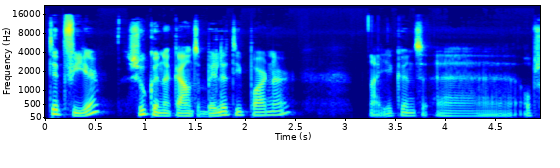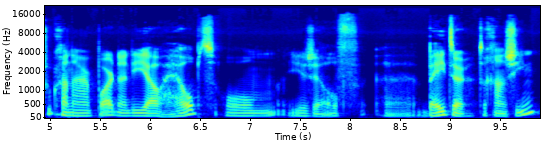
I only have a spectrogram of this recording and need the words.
Tip 4. Zoek een accountability partner. Nou, je kunt op zoek gaan naar een partner die jou helpt om jezelf beter te gaan zien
